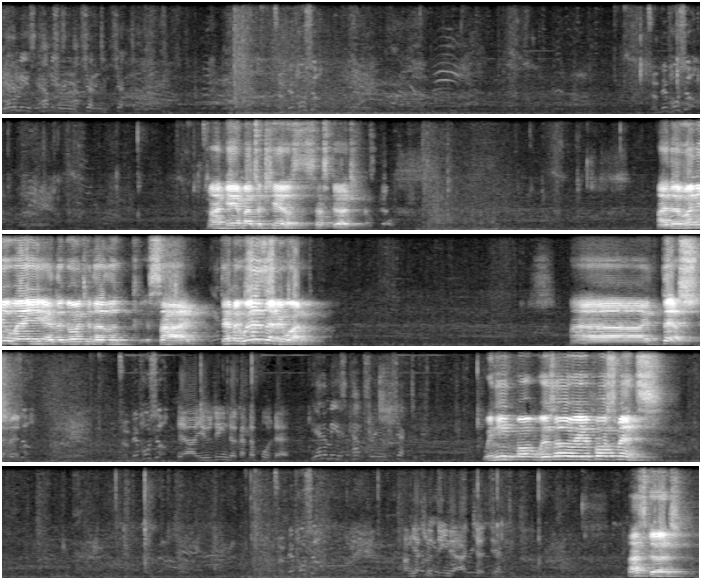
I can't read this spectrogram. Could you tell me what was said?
The enemy is capturing objective. I'm getting better kills. That's good. Alright, they're running away and they're going to the other side. Damn it, where is everyone? Uh, this. Yeah, using the catapult there. The enemy is capturing an objective. We need more. wizard reinforcements? That's good.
